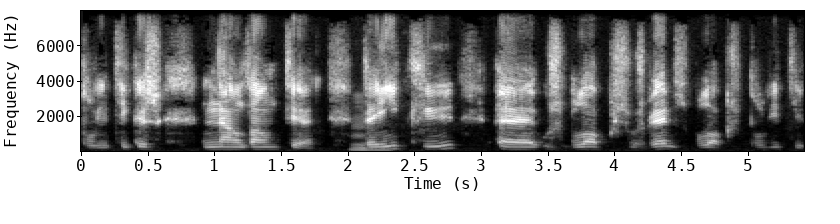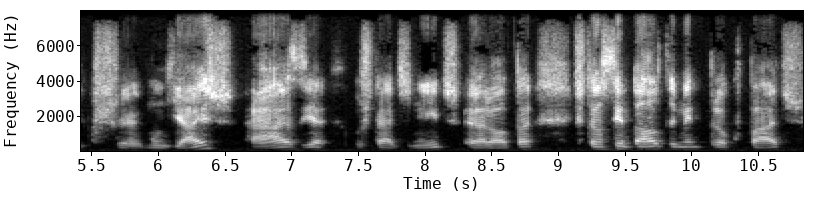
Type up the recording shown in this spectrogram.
políticas não vão ter. Uhum. Daí que uh, os blocos, os grandes blocos políticos uh, mundiais, a Ásia, os Estados Unidos, a Europa, estão sempre altamente preocupados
